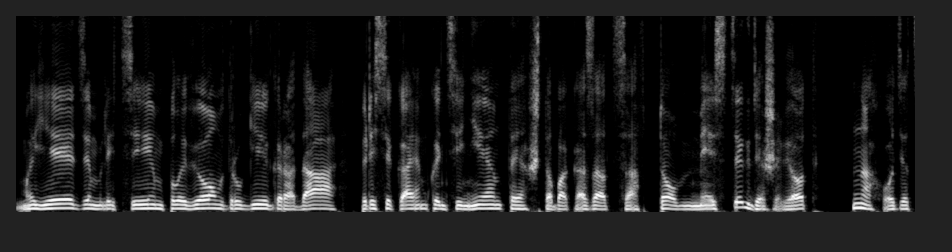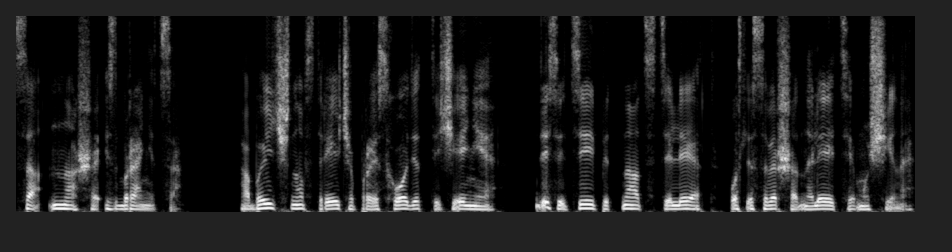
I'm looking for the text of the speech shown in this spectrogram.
Мы едем, летим, плывем в другие города, пересекаем континенты, чтобы оказаться в том месте, где живет находится наша избранница. Обычно встреча происходит в течение 10-15 лет после совершеннолетия мужчины.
